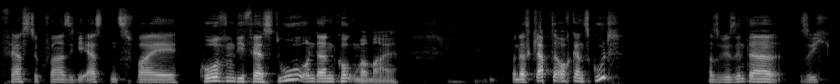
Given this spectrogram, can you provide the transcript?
fährst du quasi die ersten zwei Kurven, die fährst du und dann gucken wir mal. und das klappte auch ganz gut. Also wir sind da, also ich,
